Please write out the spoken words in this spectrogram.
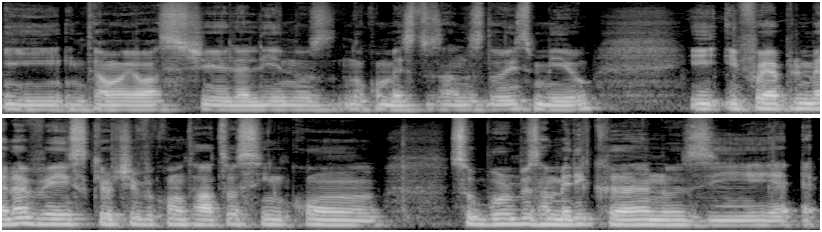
e, então eu assisti ele ali no, no começo dos anos 2000. E, e, foi a primeira vez que eu tive contato, assim, com subúrbios americanos e é,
